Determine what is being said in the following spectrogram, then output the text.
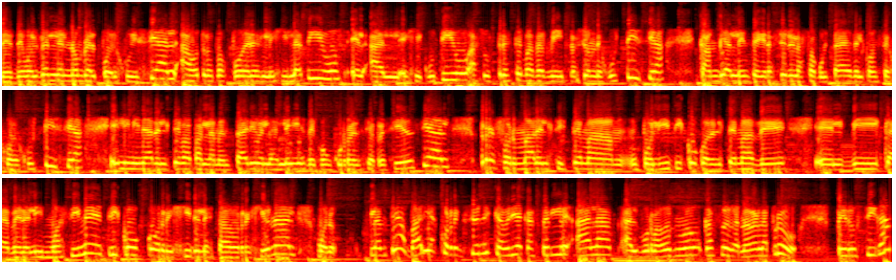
de devolverle el nombre al Poder Judicial, a otros dos poderes legislativos, el, al Ejecutivo a sus tres temas de administración de justicia, cambiar la integración en las facultades del Consejo de Justicia, eliminar el tema parlamentario en las leyes de concurrencia presidencial, reformar el sistema mm, político con el tema de el bicameralismo asimétrico, corregir el Estado regional, bueno, plantea varias correcciones que habría que hacerle al borrador nuevo en caso de ganar a la. Pero si gana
